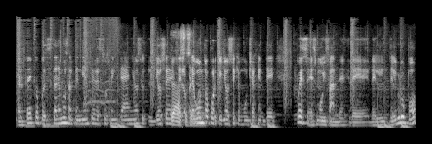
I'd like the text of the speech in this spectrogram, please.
Perfecto, pues estaremos al pendiente de estos 20 años. Yo sé, te lo pregunto porque yo sé que mucha gente pues es muy fan de- de- del, del grupo,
